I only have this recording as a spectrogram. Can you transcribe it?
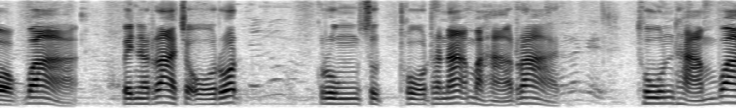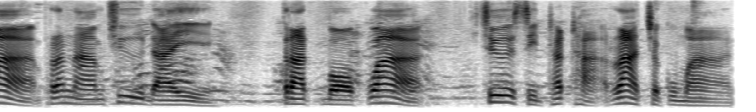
บอกว่าเป็นราชโอรสกรุงสุดโทธนะมหาราช ทูลถามว่าพระนามชื่อใด ตรัสบอกว่าชื่อสิทธัตถราชกุมาร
